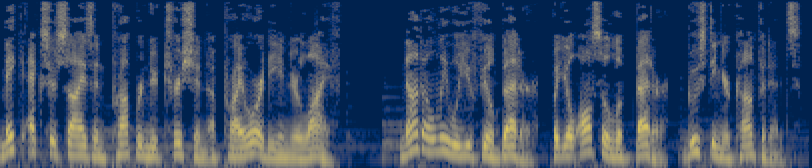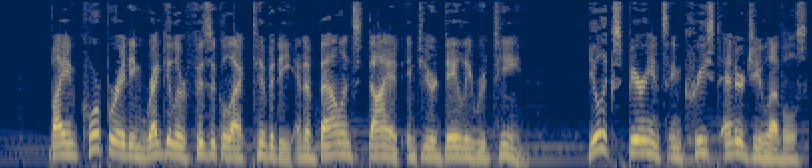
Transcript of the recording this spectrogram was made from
Make exercise and proper nutrition a priority in your life. Not only will you feel better, but you'll also look better, boosting your confidence. By incorporating regular physical activity and a balanced diet into your daily routine, you'll experience increased energy levels,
